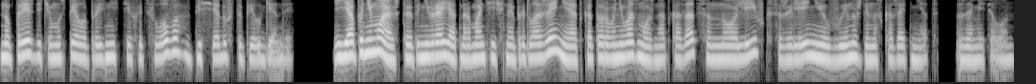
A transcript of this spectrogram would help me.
но прежде чем успела произнести хоть слово, в беседу вступил Генри. Я понимаю, что это невероятно романтичное предложение, от которого невозможно отказаться, но Лив, к сожалению, вынуждена сказать нет, заметил он.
